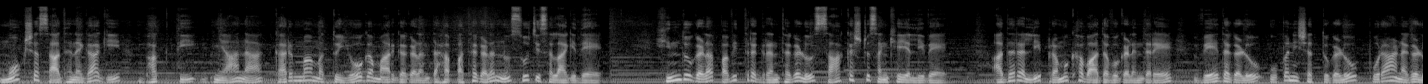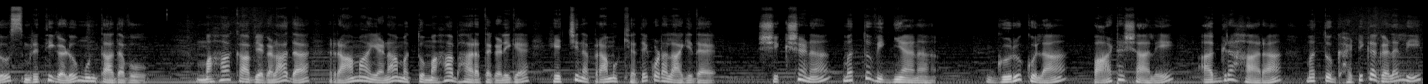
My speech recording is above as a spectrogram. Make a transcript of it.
ಮೋಕ್ಷ ಸಾಧನೆಗಾಗಿ ಭಕ್ತಿ, ಜ್ಞಾನ, ಕರ್ಮ ಮತ್ತು ಯೋಗ ಮಾರ್ಗಗಳಂತಹ ಪಥಗಳನ್ನು ಸೂಚಿಸಲಾಗಿದೆ. ಹಿಂದೂಗಳ ಪವಿತ್ರ ಗ್ರಂಥಗಳು ಸಾಕಷ್ಟು ಸಂಖ್ಯೆಯಲ್ಲಿವೆ. ಅದರಲ್ಲಿ ಪ್ರಮುಖವಾದವುಗಳೆಂದರೆ ವೇದಗಳು, ಉಪನಿಷತ್ತುಗಳು, ಪುರಾಣಗಳು, ಸ್ಮೃತಿಗಳು ಮುಂತಾದವು. ಮಹಾಕಾವ್ಯಗಳಾದ ರಾಮಾಯಣ ಮತ್ತು ಮಹಾಭಾರತಗಳಿಗೆ ಹೆಚ್ಚಿನ ಪ್ರಾಮುಖ್ಯತೆ ಕೊಡಲಾಗಿದೆ. ಶಿಕ್ಷಣ ಮತ್ತು ವಿಜ್ಞಾನ. ಗುರುಕುಲ, ಪಾಠಶಾಲೆ, ಅಗ್ರಹಾರ ಮತ್ತು ಘಟಿಕಗಳಲ್ಲಿ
